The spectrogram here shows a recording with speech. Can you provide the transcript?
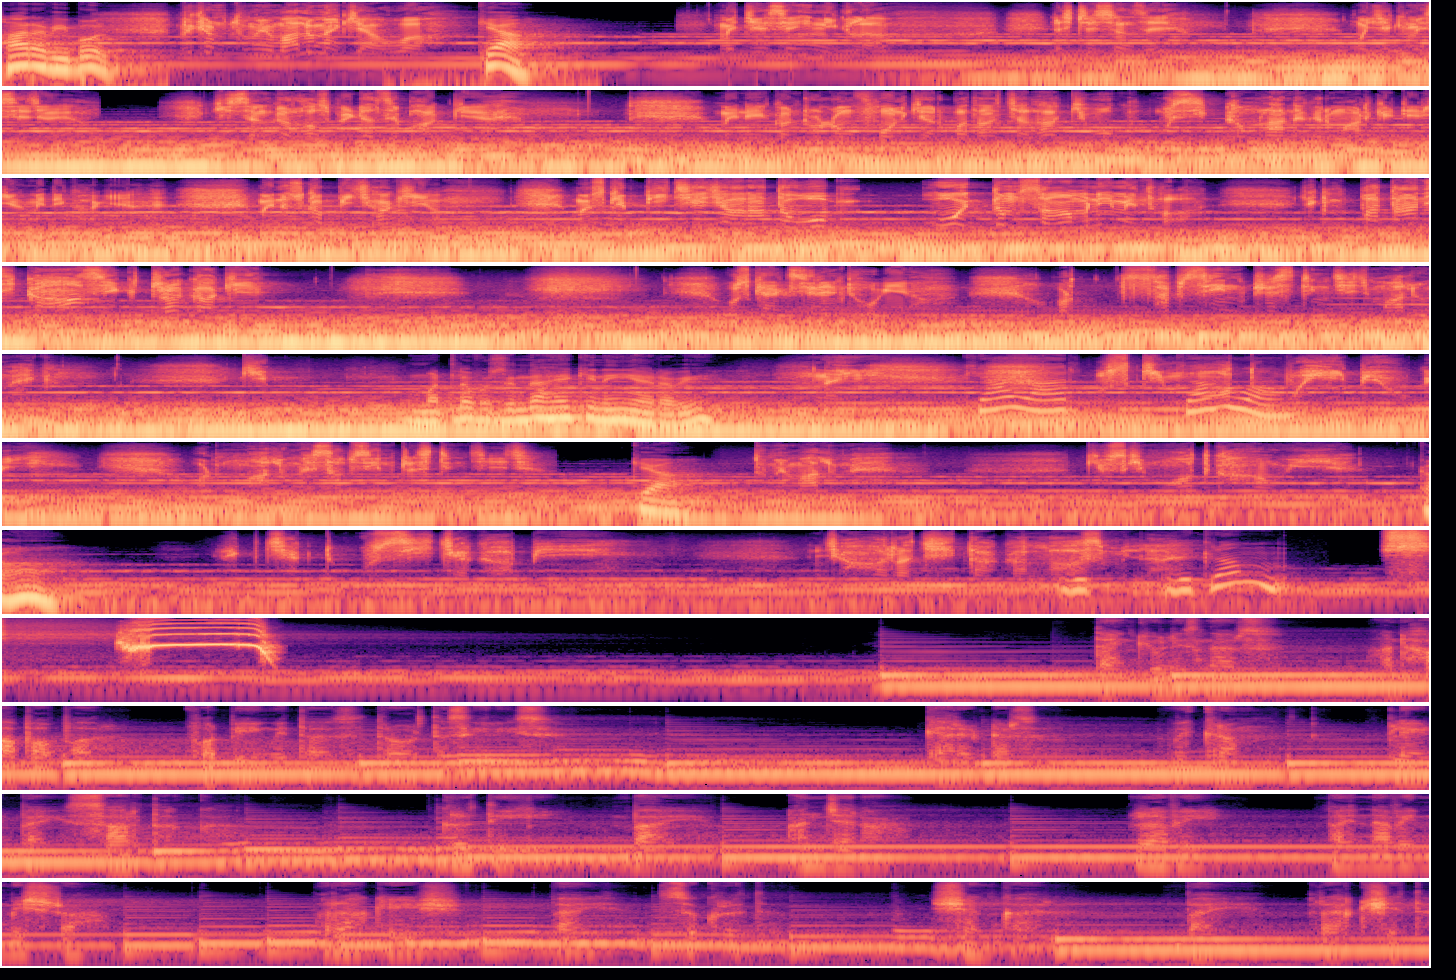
हाँ रवि बोल। विक्रम तुम्हें मालूम है क्या हुआ? क्या? क्या? तुम्हें मालूम है कि उसकी मौत कहाँ हुई है? कहा? एग्जैक्ट उसी जगह पे जहाँ रचिता का लाश मिला Vikram? Thank you listeners and Hubhopper for being with us through the series characters Vikram played by Sarthak Kriti by Anjana Ravi भाई नवीन मिश्रा राकेश भाई सुकृत शंकर भाई रक्षित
